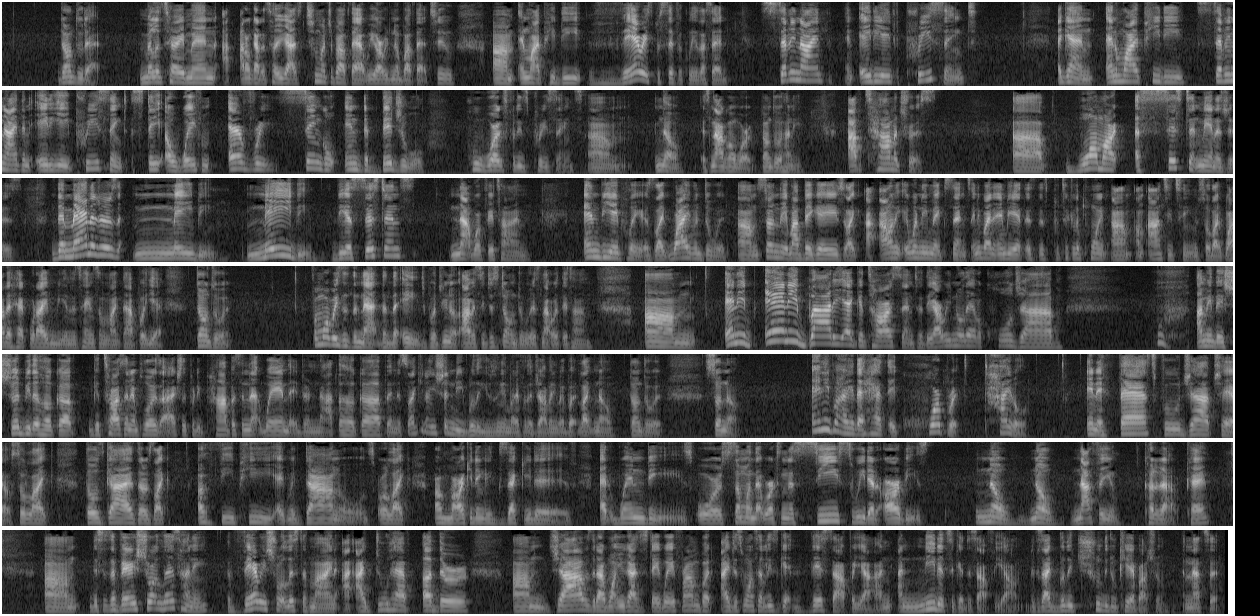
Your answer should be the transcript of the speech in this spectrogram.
don't do that. Military men, I, I don't got to tell you guys too much about that. We already know about that too. Um, NYPD, very specifically, as I said, 79th and 88th precinct. Again, NYPD 79th and 88th precinct stay away from every single individual who works for these precincts. Um, no, it's not going to work. Don't do it, honey. Optometrists, uh, Walmart assistant managers. The managers, maybe, maybe. The assistants, not worth your time. NBA players. Like, why even do it? Um, certainly at my big age, like I, I don't. It wouldn't even make sense. Anybody in NBA at this, this particular point, um, I'm auntie team. So like, why the heck would I even be entertaining something like that? But yeah, don't do it. For more reasons than that, than the age. But you know, obviously, just don't do it. It's not worth their time. Um, any anybody at Guitar Center, they already know they have a cool job. I mean, they should be the hookup. Guitar and employees are actually pretty pompous in that way, and they, they're not the hookup. And it's like, you know, you shouldn't be really using anybody for the job anyway. But, like, no, don't do it. So, no. Anybody that has a corporate title in a fast food job child. So, like, those guys there's like a VP at McDonald's or like a marketing executive at Wendy's or someone that works in the C suite at Arby's. No, no, not for you. Cut it out, okay? Um, this is a very short list, honey. A very short list of mine. I, I do have other um, jobs that I want you guys to stay away from, but I just want to at least get this out for y'all. I, I needed to get this out for y'all because I really truly do care about you, and that's it.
